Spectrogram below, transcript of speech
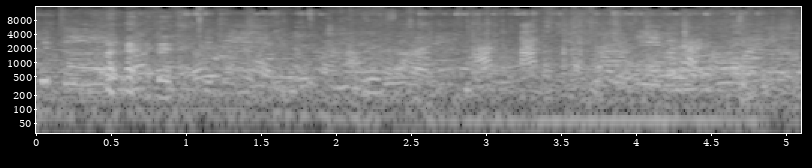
พี่ จีพี่จีจีมาถ่ายรูป ๆ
